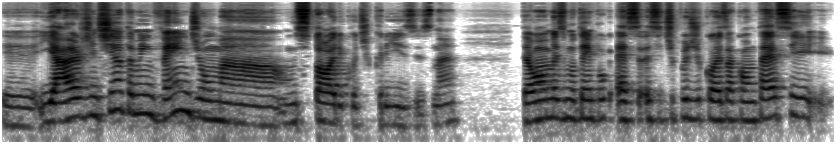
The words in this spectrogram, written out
É, e a Argentina também vem de uma, um histórico de crises, né? Então, ao mesmo tempo, esse, esse tipo de coisa acontece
